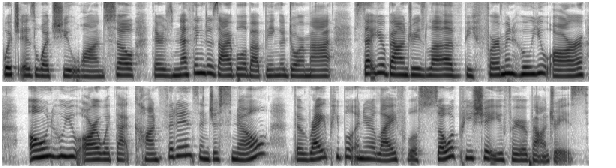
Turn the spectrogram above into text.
which is what you want. So there's nothing desirable about being a doormat. Set your boundaries, love, be firm in who you are. Own who you are with that confidence and just know the right people in your life will so appreciate you for your boundaries.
